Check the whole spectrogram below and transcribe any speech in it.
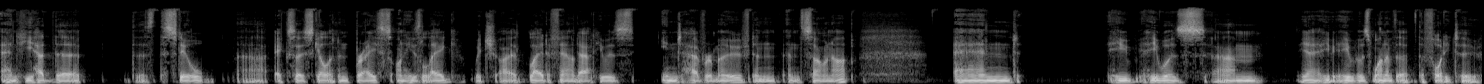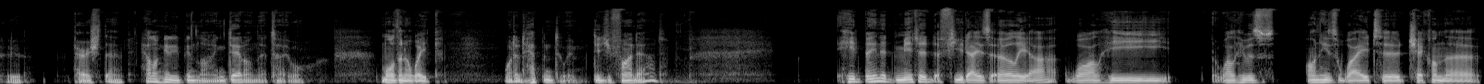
and he had the the, the steel uh, exoskeleton brace on his leg, which I later found out he was in to have removed and, and sewn up. And he he was um, yeah he, he was one of the, the forty two who perished there. How long had he been lying dead on that table? More than a week. What had happened to him? Did you find out? He'd been admitted a few days earlier while he while he was on his way to check on the,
